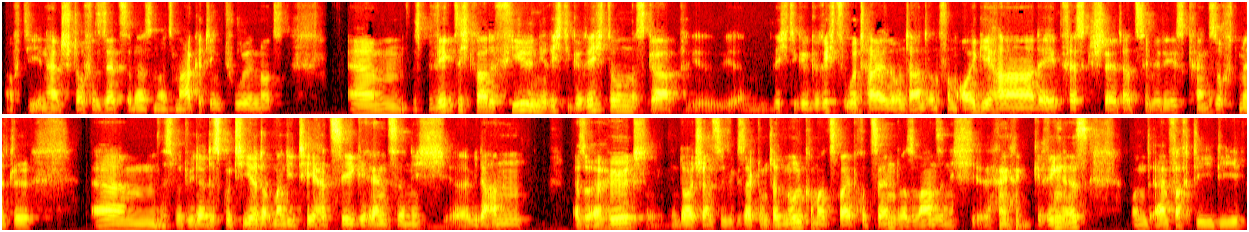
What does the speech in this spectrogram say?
auf die Inhaltsstoffe setzt oder es nur als Marketing-Tool nutzt. Ähm, es bewegt sich gerade viel in die richtige Richtung. Es gab äh, wichtige Gerichtsurteile, unter anderem vom EuGH, der eben festgestellt hat, CBD ist kein Suchtmittel. Ähm, es wird wieder diskutiert, ob man die THC-Grenze nicht äh, wieder an, also erhöht. In Deutschland ist sie, wie gesagt, unter 0,2 Prozent, was wahnsinnig äh, gering ist und einfach die, die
